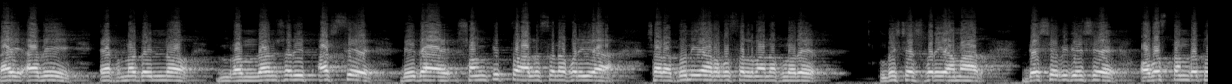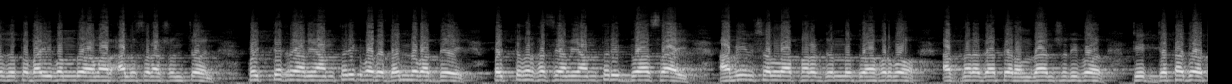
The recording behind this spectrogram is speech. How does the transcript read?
তাই আমি এক নদন্য রমজান শরীফ আসছে, বেদায় সংক্ষিপ্ত আলোচনা করিয়া সারা দুনিয়ার মুসলমান লরে, বিশেষ করে আমার দেশে বিদেশে অবস্থানরত যত ভাই বন্ধু আমার আলোচনা শুনছেন প্রত্যেকরে আমি আন্তরিকভাবে ধন্যবাদ দেই। প্রত্যেকের কাছে আমি আন্তরিক দোয়া চাই। আমি ইনশাল্লাহ আপনার জন্য দোয়া করব। আপনারা যাতে রমজান শরীফর ঠিক যথাযথ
